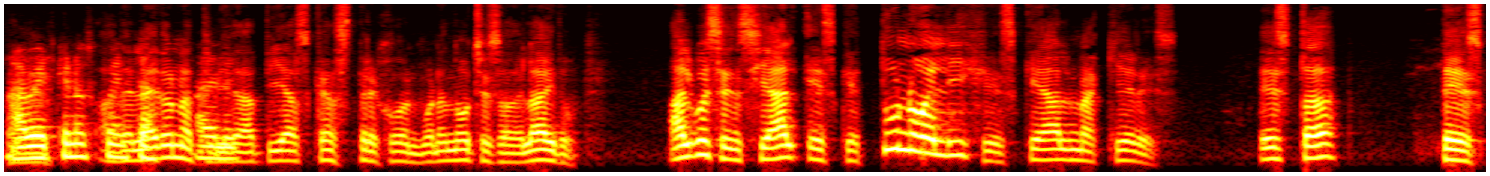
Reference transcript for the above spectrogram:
A, ver, qué nos cuenta. Adelaido Natividad Díaz Castrejón. Buenas noches, Adelaido. Algo esencial es que tú no eliges qué alma quieres. Esta te es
